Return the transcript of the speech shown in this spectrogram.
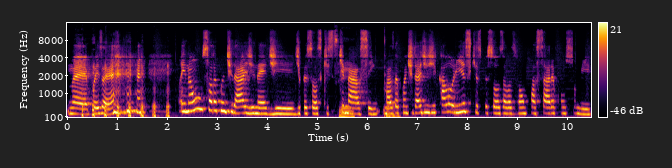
É, pois é. e não só da quantidade, né, de, de pessoas que, que nascem, mas da quantidade de calorias que as pessoas elas vão passar a consumir.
